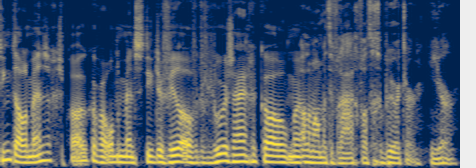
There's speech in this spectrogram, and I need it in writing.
tientallen mensen gesproken, waaronder mensen die er veel over de vloer zijn gekomen. Allemaal met de vraag: wat gebeurt er hier?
